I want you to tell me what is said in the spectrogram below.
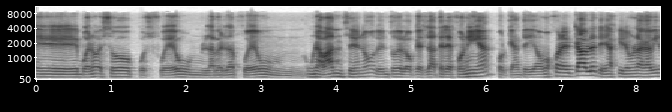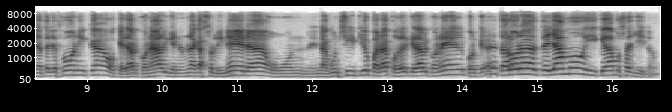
Eh, bueno, eso pues fue un, la verdad fue un, un, avance, ¿no? Dentro de lo que es la telefonía, porque antes íbamos con el cable, tenías que ir a una cabina telefónica o quedar con alguien en una gasolinera o en algún sitio para poder quedar con él, porque a tal hora te llamo y quedamos allí, ¿no?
